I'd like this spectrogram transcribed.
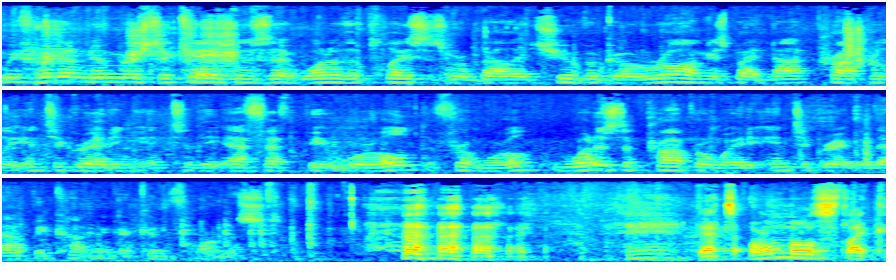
We've heard on numerous occasions that one of the places where Teshuva go wrong is by not properly integrating into the FFB world, the frum world. What is the proper way to integrate without becoming a conformist? That's almost like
